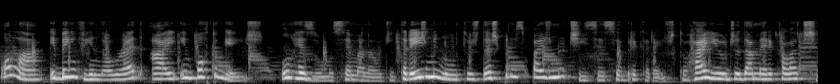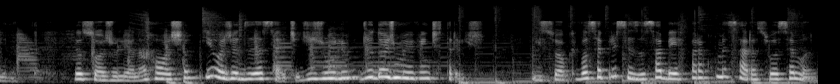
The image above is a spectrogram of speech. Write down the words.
Olá e bem-vindo ao Red Eye em português, um resumo semanal de 3 minutos das principais notícias sobre crédito high yield da América Latina. Eu sou a Juliana Rocha e hoje é 17 de julho de 2023. Isso é o que você precisa saber para começar a sua semana.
